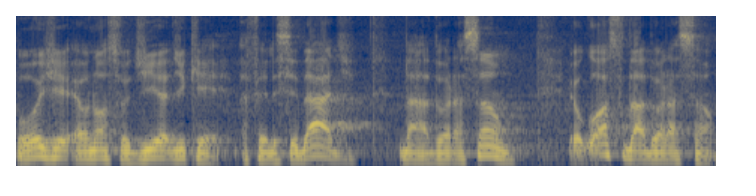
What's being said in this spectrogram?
Hoje é o nosso dia de quê? Da felicidade? Da adoração, eu gosto da adoração.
